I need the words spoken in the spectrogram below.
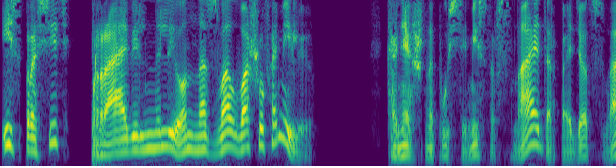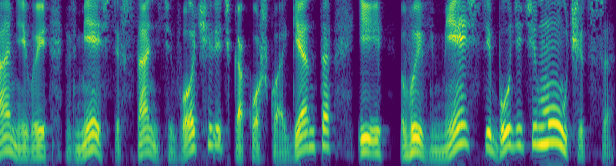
и спросить, правильно ли он назвал вашу фамилию? Конечно, пусть и мистер Снайдер пойдет с вами, и вы вместе встанете в очередь к окошку агента, и вы вместе будете мучиться.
